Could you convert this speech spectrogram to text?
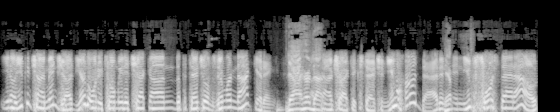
you know, you can chime in, Judd. You're the one who told me to check on the potential of Zimmer not getting yeah, I heard that contract extension. You heard that, and, Yep. and you've sourced that out.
